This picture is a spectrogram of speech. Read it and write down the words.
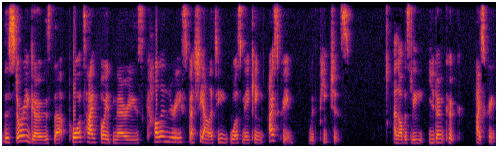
the story goes that poor Typhoid Mary's culinary speciality was making ice cream with peaches. And obviously, you don't cook ice cream.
